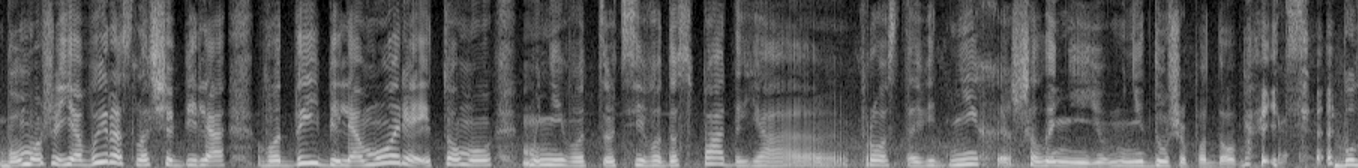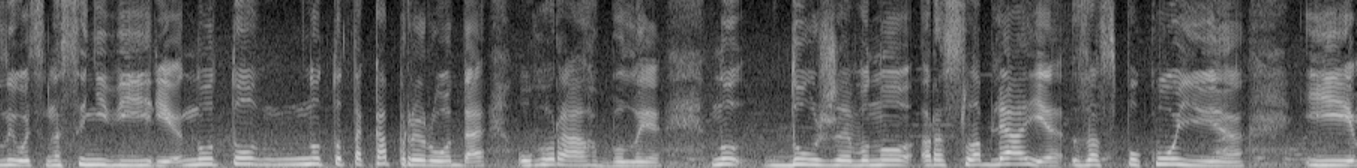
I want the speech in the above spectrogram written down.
Бо може я виросла ще біля води, біля моря, і тому мені от ці водоспади я просто від них шаленію. Мені дуже подобається. Були ось на Синівірі. Ну то, ну то така природа. У горах були. Ну дуже воно розслабляє, заспокоює і.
